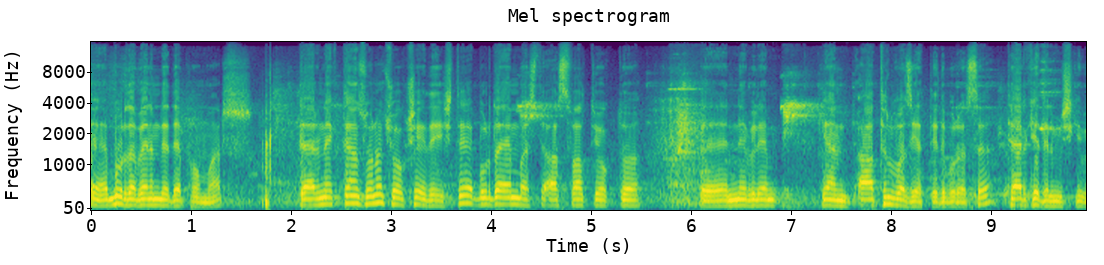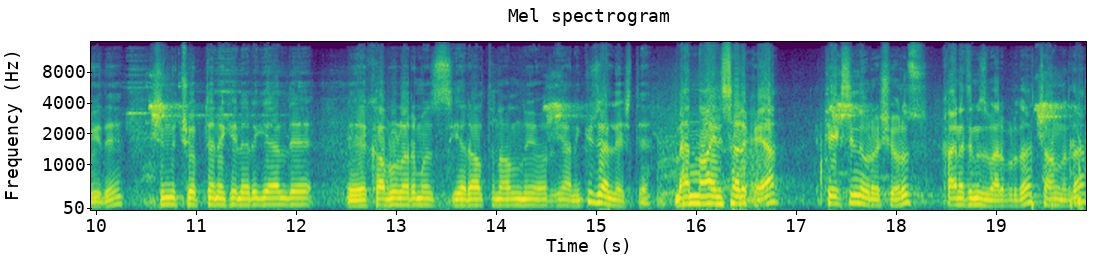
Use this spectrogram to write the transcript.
Ee, burada benim de depom var. Dernekten sonra çok şey değişti. Burada en basit asfalt yoktu. Ee, ne bileyim yani atıl vaziyetteydi burası. Terk edilmiş gibiydi. Şimdi çöp tenekeleri geldi. Ee, kablolarımız yer altına alınıyor. Yani güzelleşti. Ben Nail Sarıkaya. Tekstille uğraşıyoruz. Kaynatımız var burada Çanlı'da.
